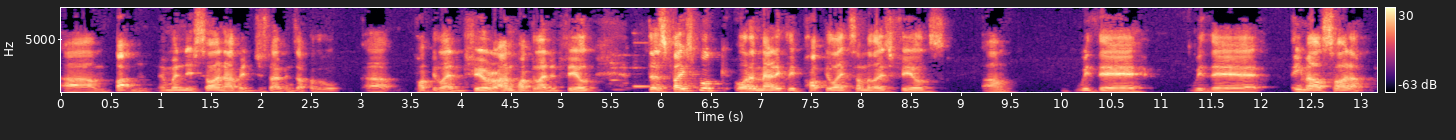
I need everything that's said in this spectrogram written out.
um, button, and when you sign up, it just opens up a little uh, populated field or unpopulated field. Does Facebook automatically populate some of those fields um, with their with their email sign up?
